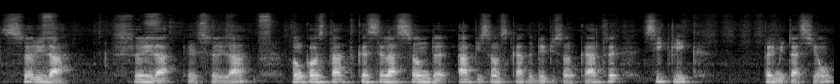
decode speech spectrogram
celui-là, celui-là et celui-là. On constate que c'est la somme de a puissance 4 de b puissance 4, cyclique, permutation.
